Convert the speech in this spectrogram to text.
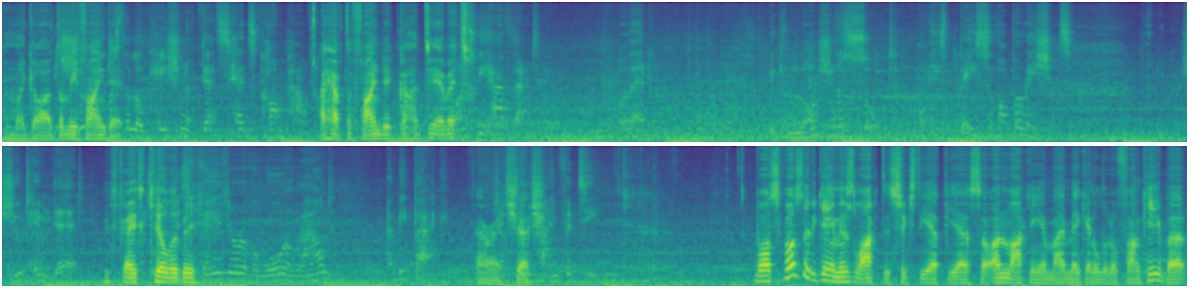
Oh my god, It let me find it. the location of Death's Head's compound. I have to find it, god damn it. Once we have that, well then, we can launch an assault on his base of operations. Shoot him dead. This guy's killing me. This failure of a war around, and be back. All right, just shush. Well, supposedly the game is locked at 60 FPS, so unlocking it might make it a little funky, but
